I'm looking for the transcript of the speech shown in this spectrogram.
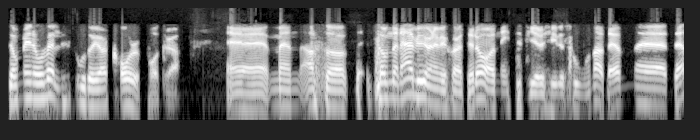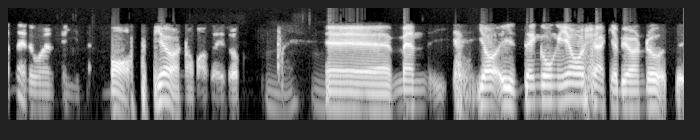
de är nog väldigt goda att göra korv på tror jag. Eh, men alltså, som den här björnen vi sköt idag, 94 kilos hona, den, eh, den är nog en fin matbjörn om man säger så. Mm. Eh, men jag, den gången jag käkar björn, då, det,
